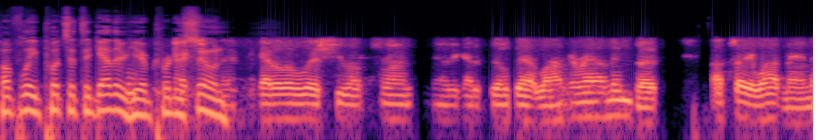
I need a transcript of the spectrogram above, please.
hopefully, he puts it together here pretty soon. They got a little issue up front. You know, they got to build that line around him. But I'll tell you what, man,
